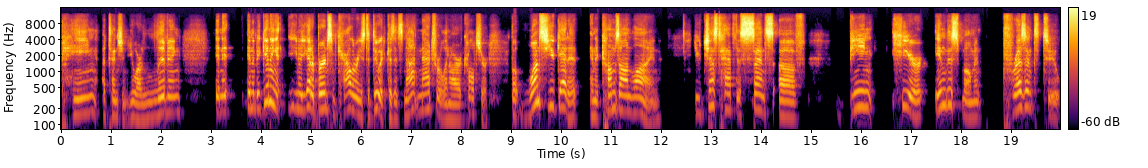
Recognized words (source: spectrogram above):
paying attention, you are living in it. In the beginning, you know, you got to burn some calories to do it because it's not natural in our culture. But once you get it and it comes online, you just have this sense of being here in this moment, present to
